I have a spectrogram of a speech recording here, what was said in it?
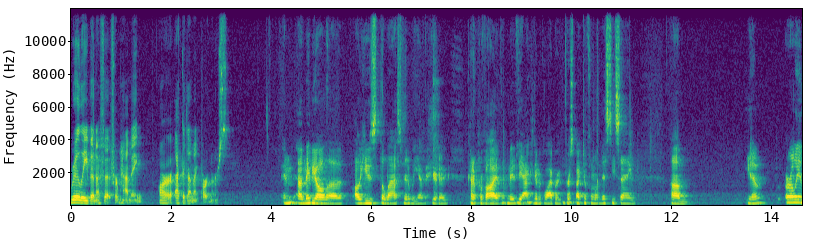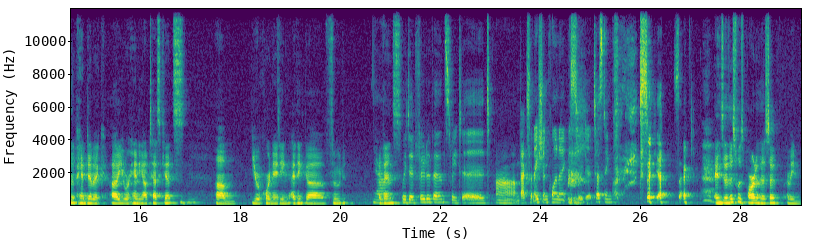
really benefit from having our academic partners. And uh, maybe I'll, uh, I'll use the last minute we have here to kind of provide the academic library perspective from what Misty's saying. Um, You know, early in the pandemic, uh, you were handing out test kits. Um, You were coordinating, I think, uh, food Yeah. events. We did food events, we did um, vaccination clinics, we did testing clinics, yeah, so. And so this was part of this. So, I mean,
